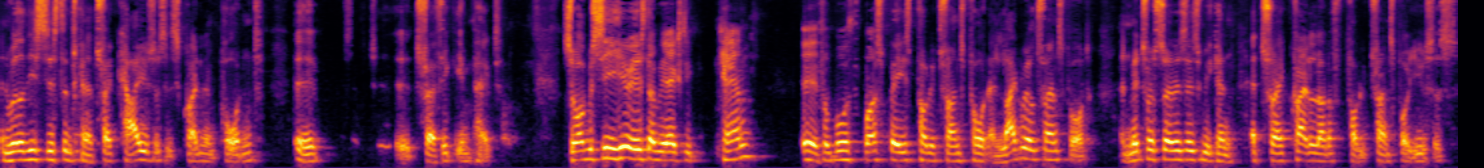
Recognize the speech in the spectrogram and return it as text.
And whether these systems can attract car users is quite an important uh, uh, traffic impact. So what we see here is that we actually can, uh, for both bus-based public transport and light rail transport and metro services, we can attract quite a lot of public transport users,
